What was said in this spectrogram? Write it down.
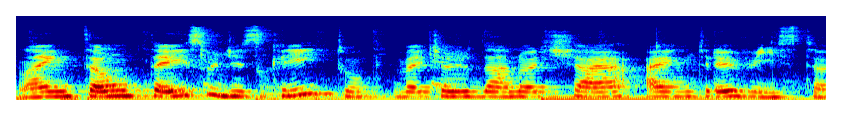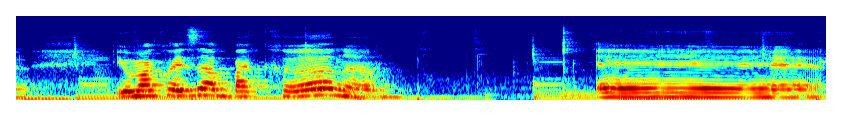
né? Então, ter isso descrito vai te ajudar a nortear a entrevista. E uma coisa bacana é,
